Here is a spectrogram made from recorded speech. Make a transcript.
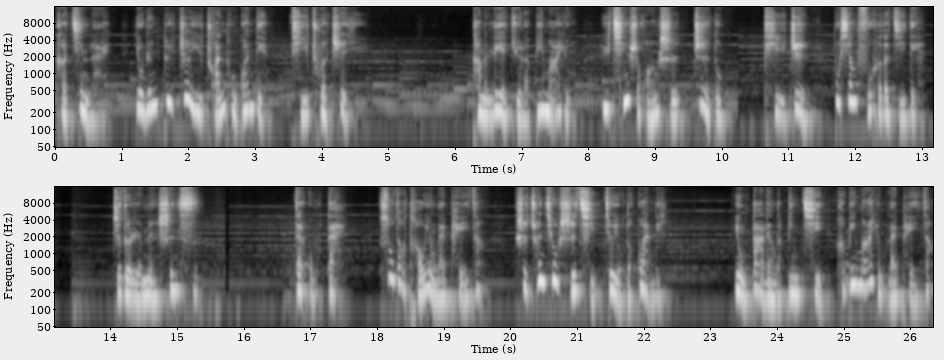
可近来有人对这一传统观点提出了质疑。他们列举了兵马俑与秦始皇时制度、体制不相符合的几点，值得人们深思。在古代，塑造陶俑来陪葬是春秋时起就有的惯例。用大量的兵器和兵马俑来陪葬，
